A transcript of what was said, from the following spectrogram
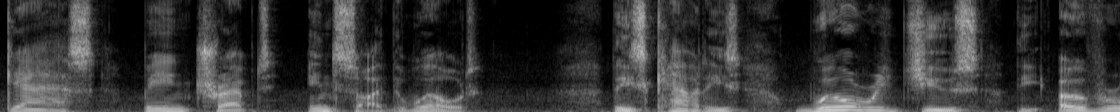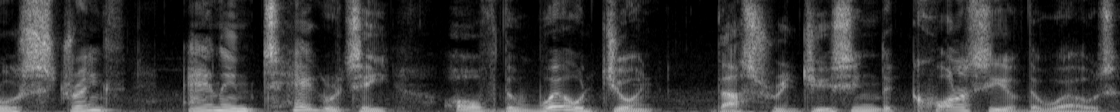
gas being trapped inside the weld. These cavities will reduce the overall strength and integrity of the weld joint, thus reducing the quality of the weld.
